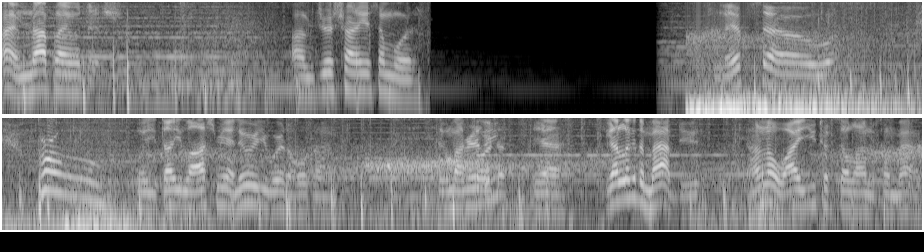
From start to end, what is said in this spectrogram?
I am not playing with this. I'm just trying to get some wood. Calypso. Bro. Well, you thought you lost me? I knew where you were the whole time. Look at my Really? sword. Yeah. You gotta look at the map, dude. I don't know why you took so long to come back.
